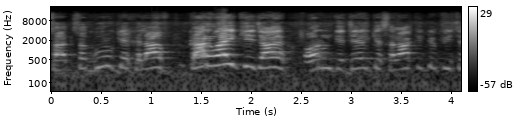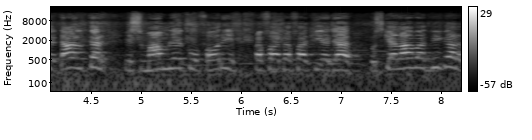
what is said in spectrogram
سدگرو کے خلاف کاروائی کی جائے اور ان کے جیل کے سلاکے کے پیچھے ڈال کر اس معاملے کو فوری رفع دفع کیا جائے۔ اس کے علاوہ دیگر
